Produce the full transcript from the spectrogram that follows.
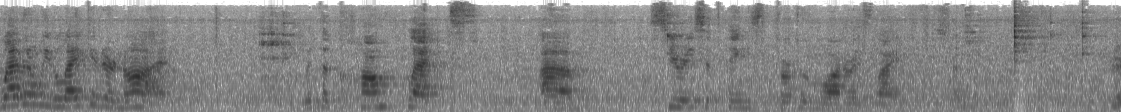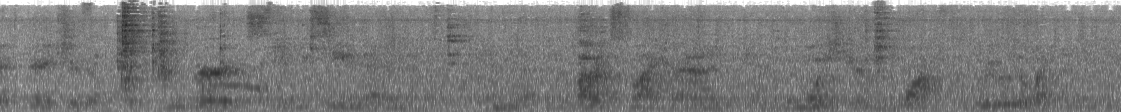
whether we like it or not, with a complex um, series of things for whom water is life. So. Very, very true. The, birds that you see in there, and the, and the, and bugs flying around, and, and, the moisture, when you walk through the wetlands, you can,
